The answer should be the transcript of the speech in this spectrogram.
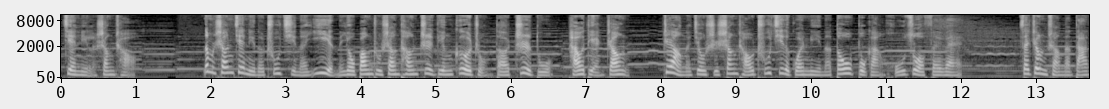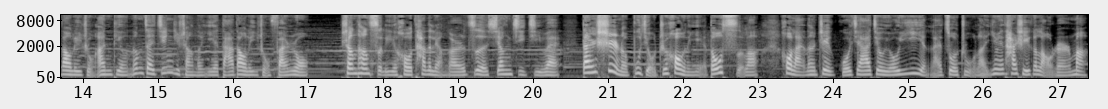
建立了商朝。那么商建立的初期呢，伊尹呢又帮助商汤制定各种的制度，还有典章，这样呢，就是商朝初期的官吏呢都不敢胡作非为，在政治上呢达到了一种安定，那么在经济上呢也达到了一种繁荣。商汤死了以后，他的两个儿子相继继位，但是呢，不久之后呢，也都死了。后来呢，这个国家就由伊尹来做主了，因为他是一个老人嘛。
